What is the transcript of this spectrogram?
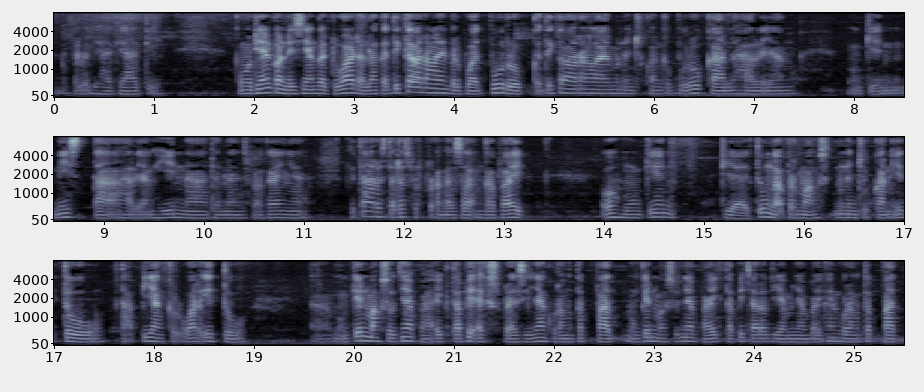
Ini perlu dihati-hati. Kemudian kondisi yang kedua adalah ketika orang lain berbuat buruk ketika orang lain menunjukkan keburukan hal yang mungkin nista hal yang hina dan lain sebagainya kita harus terus berprasangka baik. Oh mungkin dia itu nggak bermaksud menunjukkan itu tapi yang keluar itu. Nah, mungkin maksudnya baik tapi ekspresinya kurang tepat. Mungkin maksudnya baik tapi cara dia menyampaikan kurang tepat.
